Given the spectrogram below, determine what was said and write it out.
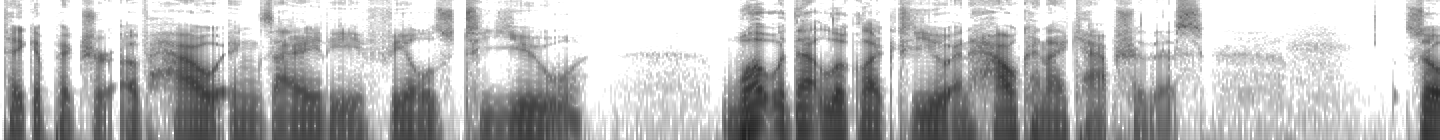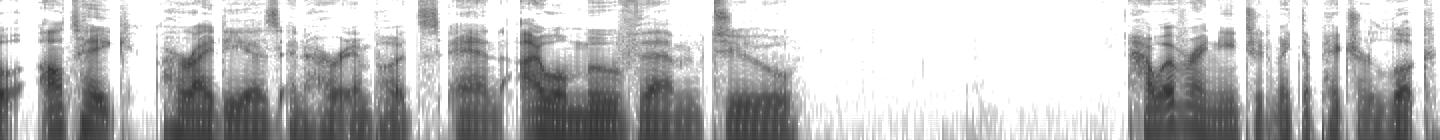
take a picture of how anxiety feels to you, what would that look like to you and how can I capture this? So I'll take her ideas and her inputs and I will move them to however I need to to make the picture look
